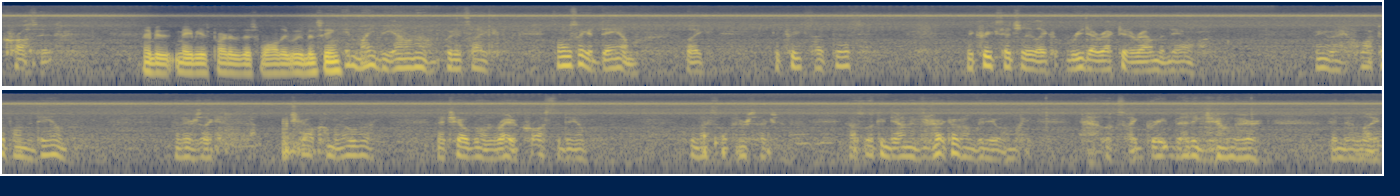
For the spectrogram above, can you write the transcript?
across it. Maybe maybe it's part of this wall that we've been seeing. It might be, I don't know, but it's like it's almost like a dam. Like the creek's like this. The creek's actually like redirected around the dam. Anyway, I walked up on the dam and there's like a trail coming over. and That trail going right across the dam. It's a nice little intersection. I was looking down in there, I got on video, I'm like, it looks like great bedding down there. And then like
